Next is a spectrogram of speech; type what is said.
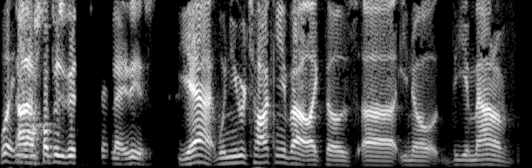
Well, and I hope it's going to stay like this. Yeah, when you were talking about like those, uh, you know, the amount of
